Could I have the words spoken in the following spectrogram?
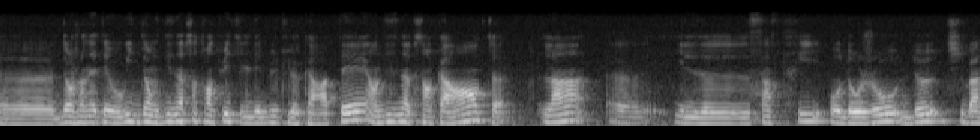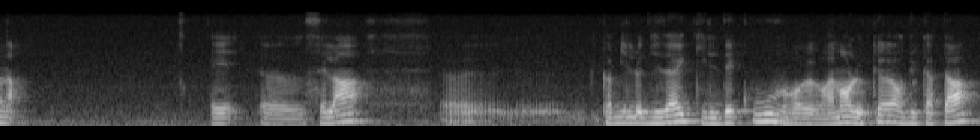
Euh, donc j'en étais au 8, donc 1938 il débute le karaté, en 1940 là euh, il s'inscrit au dojo de Chibana et c'est là comme il le disait qu'il découvre vraiment le cœur du kata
